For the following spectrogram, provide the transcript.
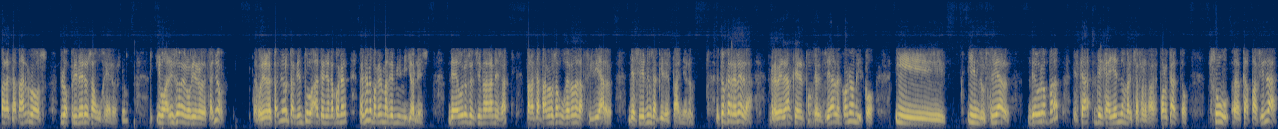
para tapar los, los primeros agujeros. ¿no? Igual hizo el gobierno español. El gobierno español también tuvo, ha tenido que poner, tenido que poner más de mil millones de euros encima de la mesa para tapar los agujeros de la filial de Siemens aquí en España. ¿no? ¿Esto qué revela? Revela que el potencial económico y industrial de Europa está decayendo a marcha forzada. Por tanto, su eh, capacidad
